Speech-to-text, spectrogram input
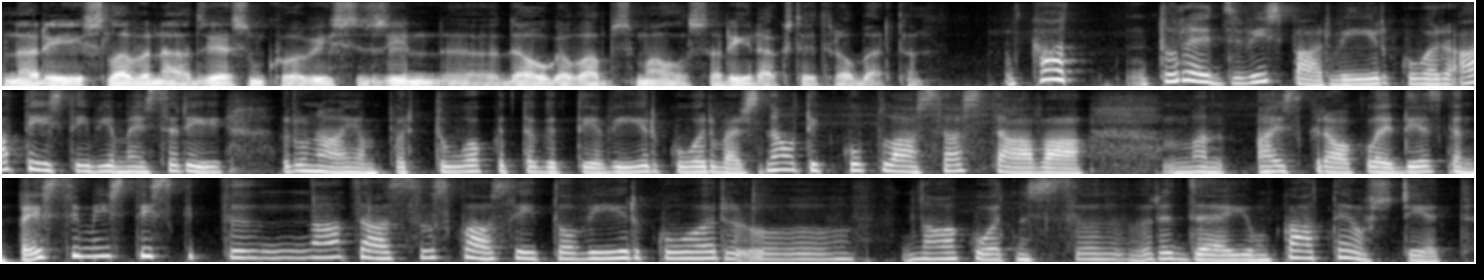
Un arī slavenā dziesma, ko visi zina, Daugava abas malas, arī rakstīta Robertam. Kā tu redzi vispār vīru koru attīstību, ja mēs arī runājam par to, ka tagad tie vīru kori vairs nav tik kuplā sastāvā. Man aizkrauklē diezgan pesimistiski nācās uzklausīt to vīru koru uh, nākotnes uh, redzējumu. Kā tev šķiet?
